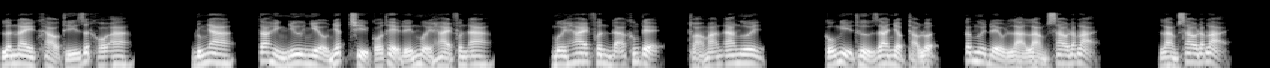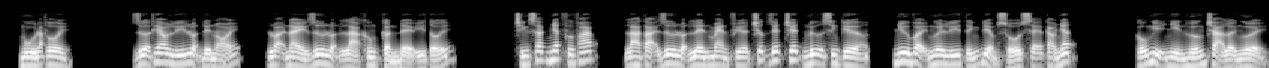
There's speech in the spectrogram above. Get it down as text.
lần này khảo thí rất khó a. Đúng nha, ta hình như nhiều nhất chỉ có thể đến mười hai phân a. Mười hai phân đã không tệ, thỏa mãn a ngươi. Cố nghị thử gia nhập thảo luận, các ngươi đều là làm sao đáp lại? Làm sao đáp lại? Mù đáp thôi. Dựa theo lý luận đến nói, loại này dư luận là không cần để ý tới. Chính xác nhất phương pháp là tại dư luận lên men phía trước giết chết nữ sinh kia, như vậy ngươi lý tính điểm số sẽ cao nhất. Cố nghị nhìn hướng trả lời người,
